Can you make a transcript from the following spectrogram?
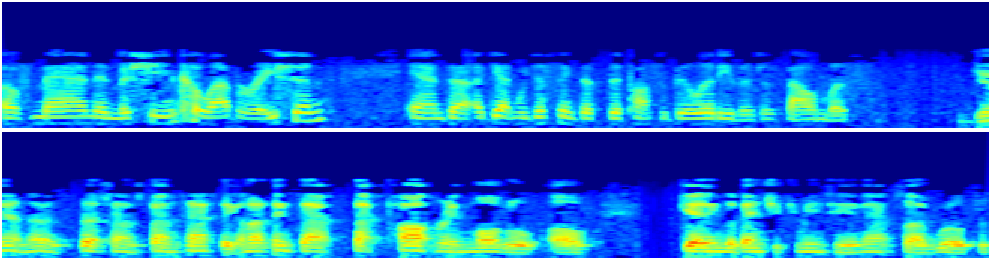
of man and machine collaboration. And uh, again, we just think that the possibilities are just boundless. Yeah, no, that sounds fantastic. And I think that, that partnering model of getting the venture community and the outside world to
